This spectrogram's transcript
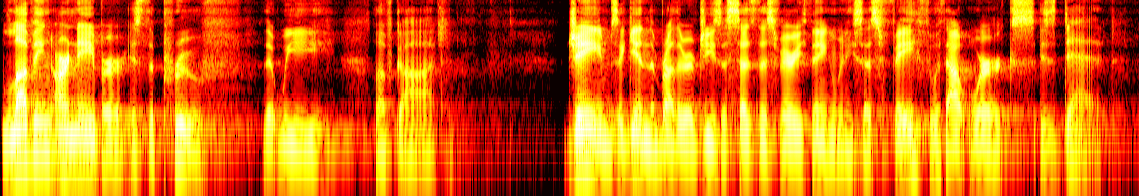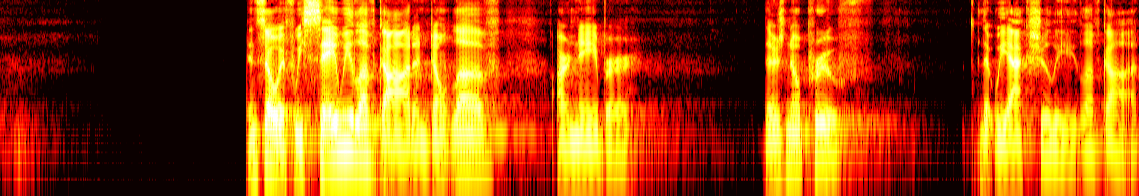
Loving our neighbor is the proof that we love God. James, again, the brother of Jesus, says this very thing when he says, faith without works is dead. And so, if we say we love God and don't love our neighbor, there's no proof that we actually love God.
